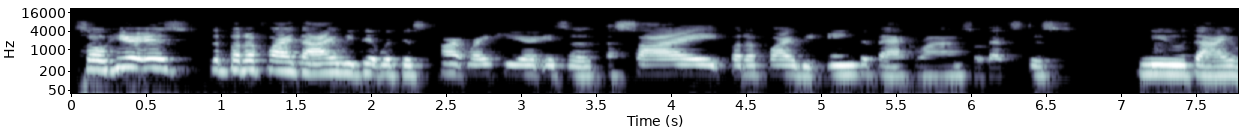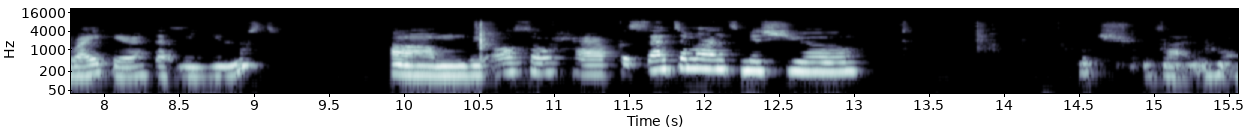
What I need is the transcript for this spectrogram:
So here is the butterfly die we did with this card right here. It's a, a side butterfly. We inked the background, so that's this new die right here that we used. Um, we also have the sentiments, miss you, which is not in here.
